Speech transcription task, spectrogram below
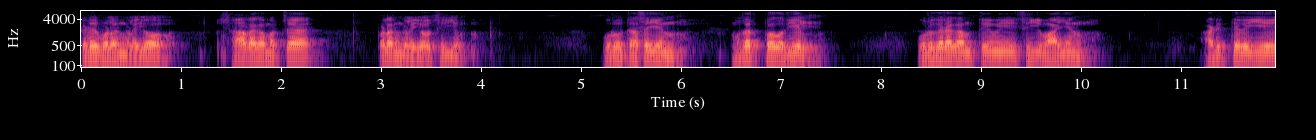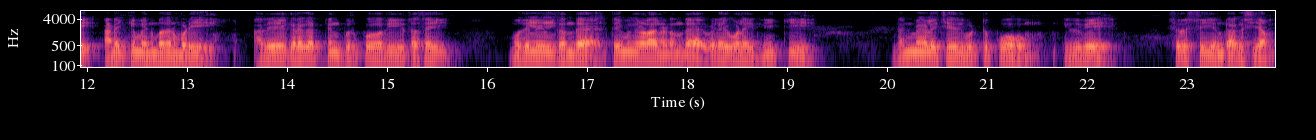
கெடுபலன்களையோ சாதகமற்ற பலன்களையோ செய்யும். ஒரு தசையின் முதற்பகுதியில் ஒரு கிரகம் தீமையை செய்யுமாயின் அடித்தகையே அணைக்கும் என்பதன்படி அதே கிரகத்தின் பிற்பகுதி தசை முதலில் தந்த தீமைகளால் நடந்த விளைவுகளை நீக்கி நன்மைகளை செய்துவிட்டு போகும். இதுவே சிருஷ்டியின் ரகசியம்.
